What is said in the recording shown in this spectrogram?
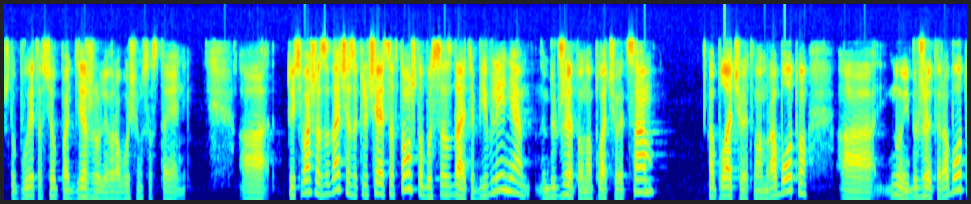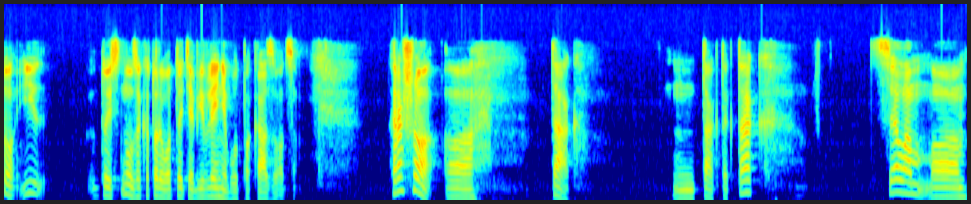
чтобы вы это все поддерживали в рабочем состоянии. А, то есть ваша задача заключается в том, чтобы создать объявление, бюджет он оплачивает сам, оплачивает вам работу, а, ну и бюджет и работу, и, то есть, ну, за которые вот эти объявления будут показываться. Хорошо. Э, так. Так, так, так. В целом, э,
